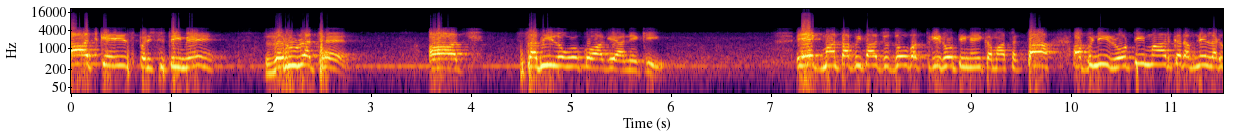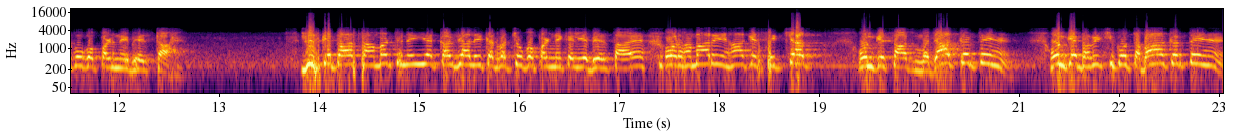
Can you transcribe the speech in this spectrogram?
आज के इस परिस्थिति में ज़रूरत है आज सभी लोगों को आगे आने की। एक माता पिता जो दो वक्त की रोटी नहीं कमा सकता, अपनी रोटी मारकर अपने लड़कों को पढ़ने भेजता है। जिसके पास सामर्थ्य नहीं है, कर्जा लेकर बच्चों को पढ़ने के लिए भेजता है और हमारे यहाँ के शिक्षक उनके साथ मज़ाक करते हैं, उनके भविष्य को तबाह करते हैं।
